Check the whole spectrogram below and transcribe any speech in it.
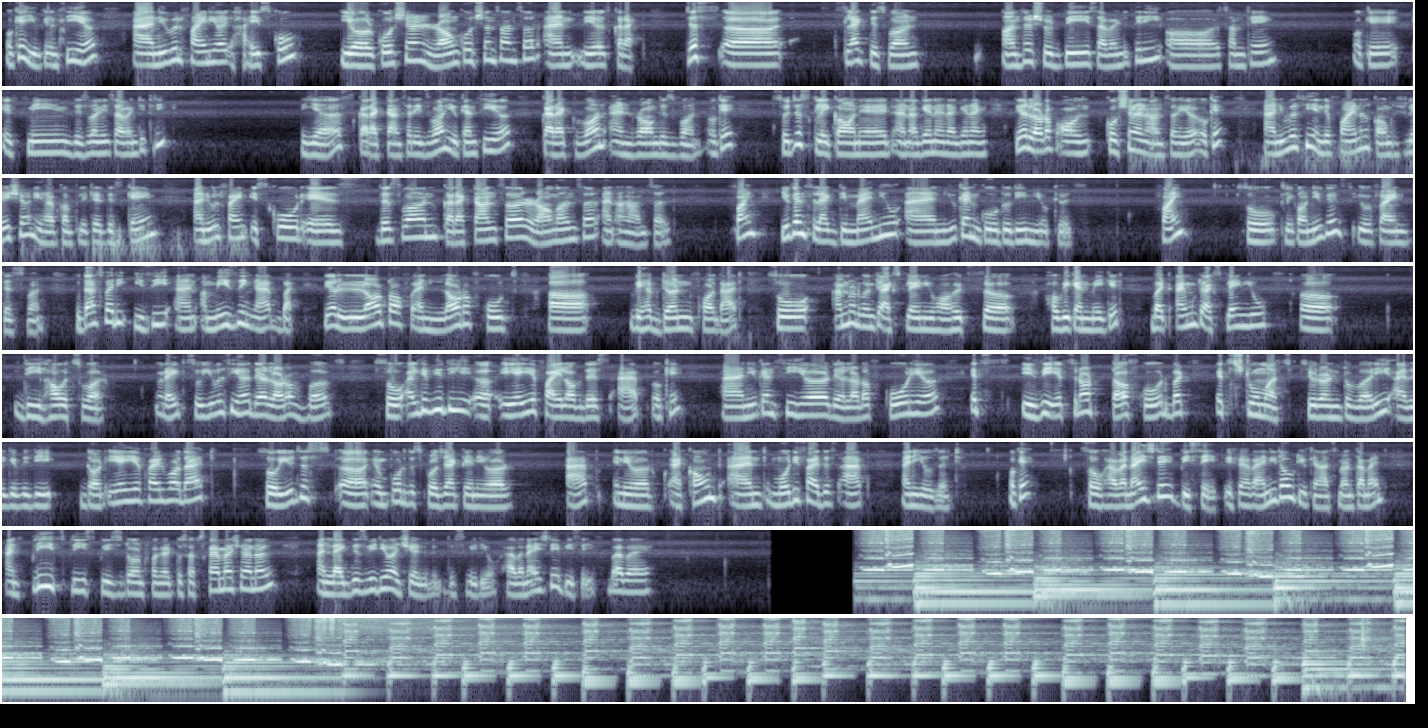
okay you can see here. And you will find your high score your question wrong questions answer and here's correct. Just uh, select this one. Answer should be 73 or something. Okay it means this one is 73 yes correct answer is one. You can see here correct one and wrong is one. Okay so just click on it and again and again and there are a lot of question and answer here. Okay and you will see in the final congratulations you have completed this game and you will find score is this one correct answer wrong answer and unanswered. Fine. You can select the menu and you can go to the new quiz. Fine. So click on new quiz you will find this one. So that's very easy and amazing app but there are a lot of and lot of codes uh, we have done for that. So I'm not going to explain you how it's uh, how we can make it but I'm going to explain you uh, the how it's work right? So you will see here there are a lot of works so I'll give you the uh, AIA file of this app okay? And you can see here there are a lot of code here. It's easy. It's not tough code but it's too much. So you don't need to worry. I will give you the .aia file for that. So you just uh, import this project in your app in your account and modify this app and use it okay? So have a nice day. Be safe. If you have any doubt you can ask me on comment and please please please don't forget to subscribe my channel and like this video and share this video. Have a nice day. Be safe. Bye bye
